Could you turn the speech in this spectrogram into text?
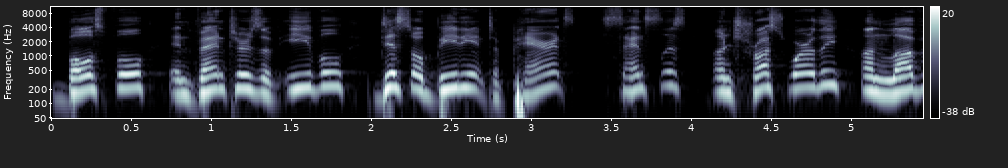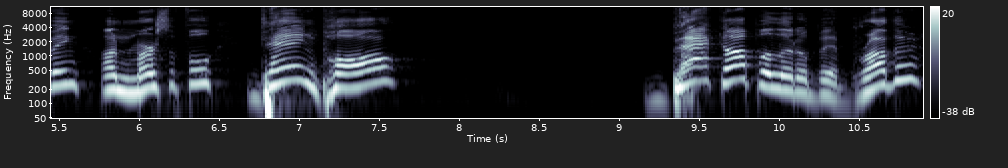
boastful, inventors of evil, disobedient to parents, senseless, untrustworthy, unloving, unmerciful. Dang, Paul. Back up a little bit, brother.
